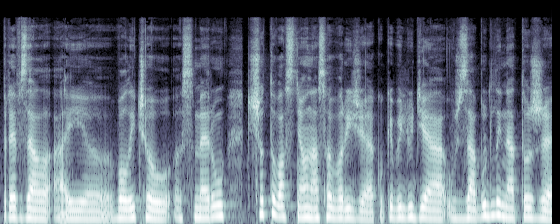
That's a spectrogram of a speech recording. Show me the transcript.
prevzal aj e, voličov smeru. Čo to vlastne o nás hovorí, že ako keby ľudia už zabudli na to, že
